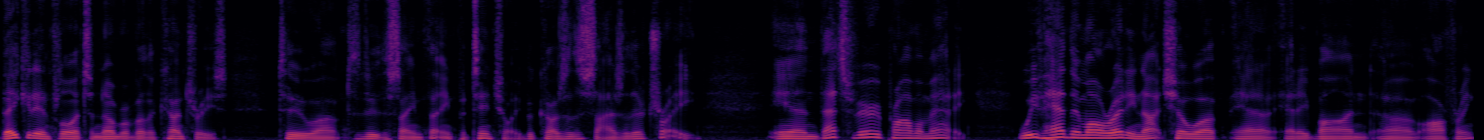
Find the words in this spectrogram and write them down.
they could influence a number of other countries to uh, to do the same thing potentially because of the size of their trade, and that's very problematic. We've had them already not show up at a, at a bond uh, offering,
